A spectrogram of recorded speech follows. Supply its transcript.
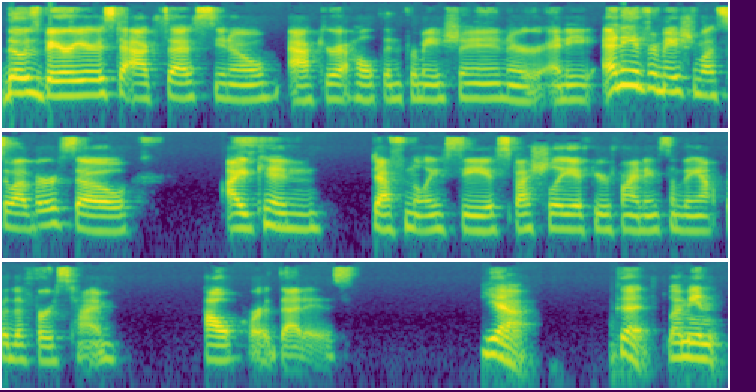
those barriers to access, you know, accurate health information or any any information whatsoever. So I can definitely see, especially if you're finding something out for the first time, how hard that is. Yeah. Good. I mean,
